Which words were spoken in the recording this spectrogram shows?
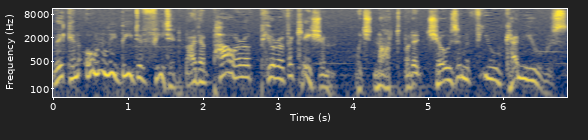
They can only be defeated by the power of purification, which not but a chosen few can use.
